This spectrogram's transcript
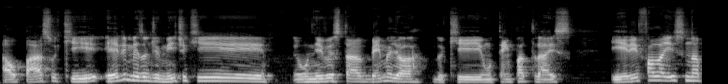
ao passo que ele mesmo admite que o nível está bem melhor do que um tempo atrás. E ele fala isso na,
